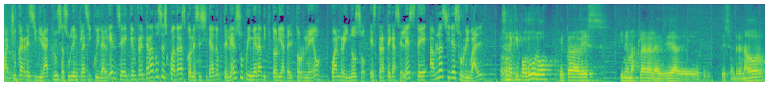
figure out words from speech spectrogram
Pachuca recibirá Cruz Azul en clásico hidalguense, que enfrentará dos escuadras con necesidad de obtener su primera victoria del torneo. Juan Reynoso, estratega celeste, habla así de su rival. Es un equipo duro que cada vez tiene más clara la idea de, de su entrenador.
